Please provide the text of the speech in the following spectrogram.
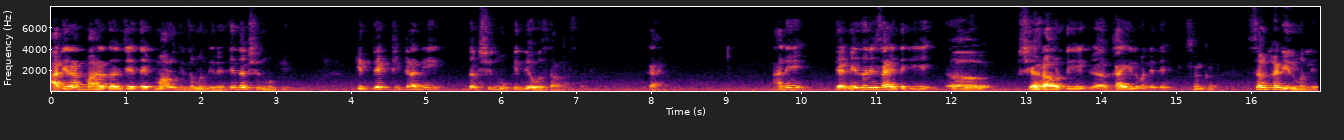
आदिनाथ महाराजांचे इथे एक मारुतीचं मंदिर आहे. ते दक्षिणमुखी. कित्येक ठिकाणी दक्षिणमुखी देवस्थान असतात काय? आणि त्यांनी जरी सांगितलं की शहरावरती काय येईल म्हणले ते? संकट. संकट येईल म्हणले.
